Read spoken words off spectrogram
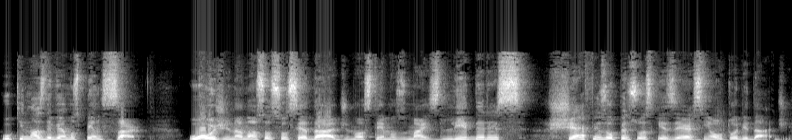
O que nós devemos pensar? Hoje, na nossa sociedade, nós temos mais líderes, chefes ou pessoas que exercem autoridade?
